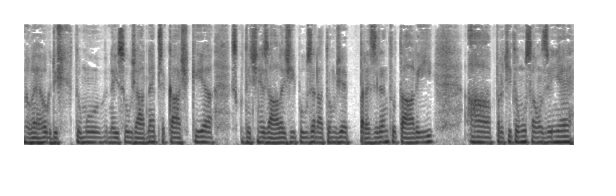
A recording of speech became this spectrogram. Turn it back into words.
nového, když k tomu nejsou žádné překážky a skutečně záleží pouze na tom, že prezident otálí a proti tomu samozřejmě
